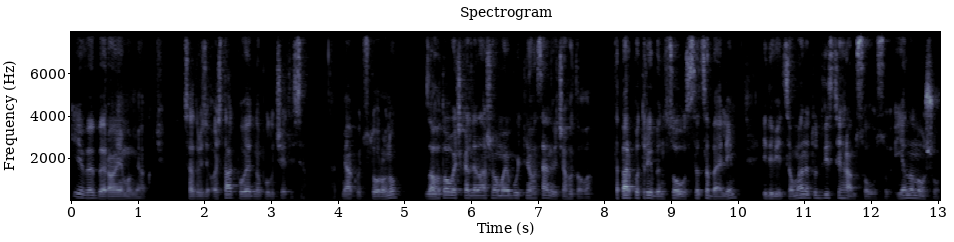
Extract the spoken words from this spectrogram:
і вибираємо м'якоть. Все, друзі, ось так повинно получитися. Так, м'якоть в сторону. Заготовочка для нашого майбутнього сендвіча готова. Тепер потрібен соус сецебелі. І дивіться, у мене тут 200 грам соусу. Я наношу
